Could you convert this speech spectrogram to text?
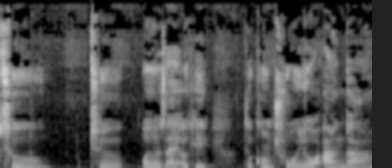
to to what was I? Okay, to control your anger,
